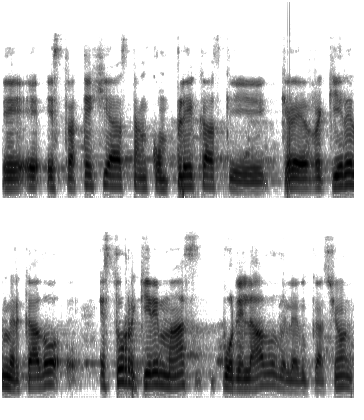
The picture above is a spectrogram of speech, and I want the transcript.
eh, estrategias tan complejas que, que requiere el mercado, esto requiere más por el lado de la educación.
